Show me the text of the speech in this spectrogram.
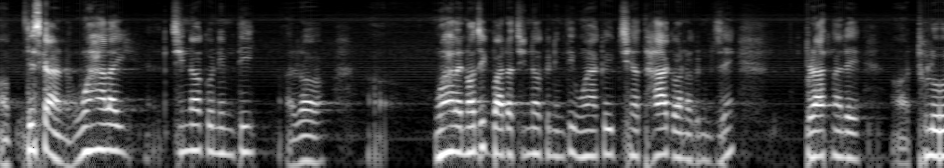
त्यस कारण उहाँलाई चिन्नको निम्ति र उहाँलाई नजिकबाट चिन्नको निम्ति उहाँको इच्छा थाहा गर्नको निम्ति चाहिँ प्रार्थनाले ठुलो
